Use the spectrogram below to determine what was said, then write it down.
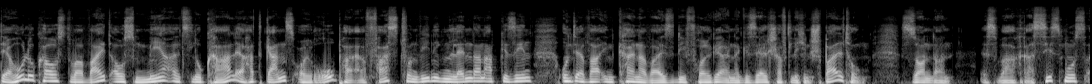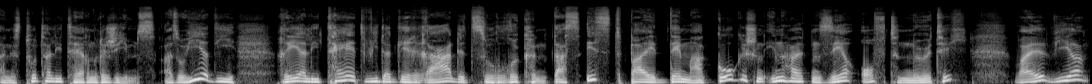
Der Holocaust war weitaus mehr als lokal, er hat ganz Europa erfasst, von wenigen Ländern abgesehen, und er war in keiner Weise die Folge einer gesellschaftlichen Spaltung, sondern es war Rassismus eines totalitären Regimes. Also hier die Realität wieder gerade zu rücken, das ist bei demagogischen Inhalten sehr oft nötig, weil wir,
